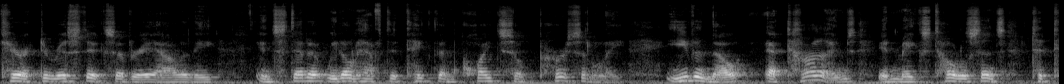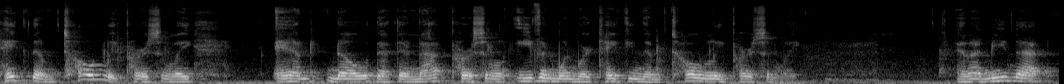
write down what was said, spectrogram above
characteristics of reality, instead of, we don't have to take them quite so personally even though at times it makes total sense to take them totally personally and know that they're not personal even when we're taking them totally personally. And I mean that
